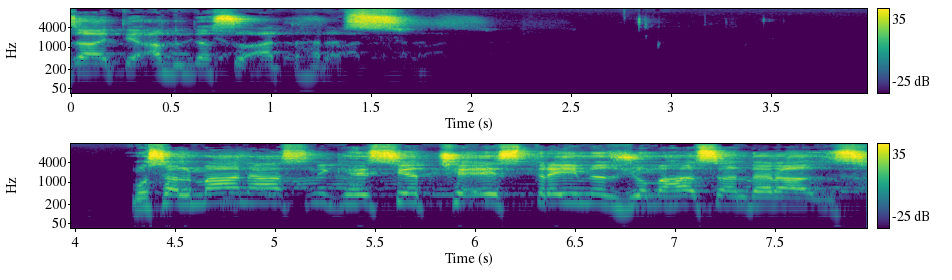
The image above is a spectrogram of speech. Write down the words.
ذات اقدس و اطہرس۔ مسلمان آسنک حیثیت چھے، اس تریمز جمعہ سندراز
